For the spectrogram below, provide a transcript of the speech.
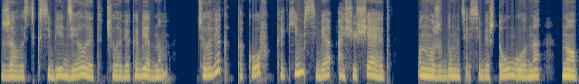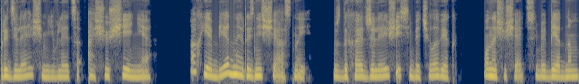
Жалость к себе делает человека бедным. Человек таков, каким себя ощущает. Он может думать о себе что угодно, но определяющим является ощущение. «Ах, я бедный, разнесчастный», — вздыхает жалеющий себя человек. Он ощущает себя бедным.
